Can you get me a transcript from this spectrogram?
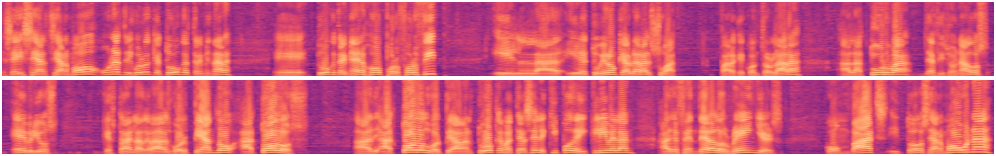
Se, armó una tribuna que tuvo que terminar, eh, tuvo que terminar el juego por forfeit y, le tuvieron que hablar al SWAT para que controlara a la turba de aficionados ebrios que estaban en las gradas golpeando a todos. A, todos golpeaban. Tuvo que meterse el equipo de Cleveland a defender a los Rangers con bats y todo. Se armó una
